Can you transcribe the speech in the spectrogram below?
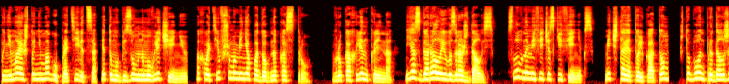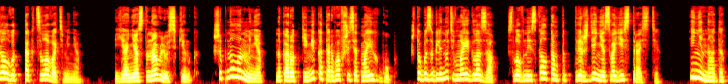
понимая, что не могу противиться этому безумному влечению, охватившему меня подобно костру. В руках Линкольна я сгорала и возрождалась, словно мифический феникс, мечтая только о том, чтобы он продолжал вот так целовать меня. «Я не остановлюсь, Кинг», – шепнул он мне, на короткий миг оторвавшись от моих губ, чтобы заглянуть в мои глаза, словно искал там подтверждение своей страсти. «И не надо»,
